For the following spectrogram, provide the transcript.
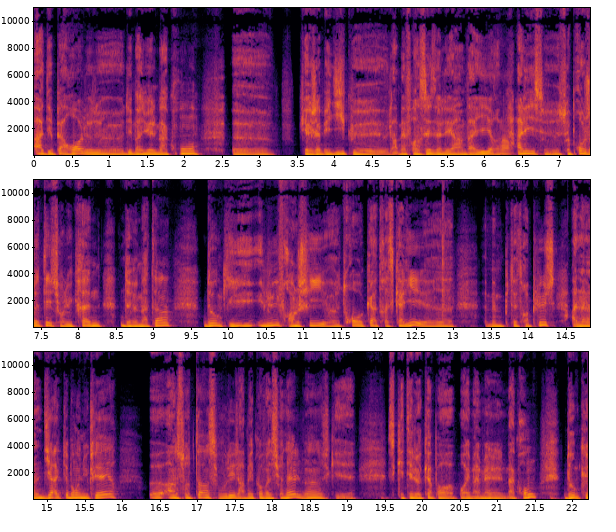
à des paroles d'Emmanuel Macron qui a jamais dit que l'armée française allait envahir, allait se, projeter sur l'Ukraine demain matin. Donc, il, lui franchit euh, trois ou quatre escaliers, euh, même peut-être plus, en allant directement au nucléaire. Euh, en sautant, si vous voulez, l'armée conventionnelle, hein, ce, qui est, ce qui était le cas pour, pour Emmanuel Macron. Donc,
